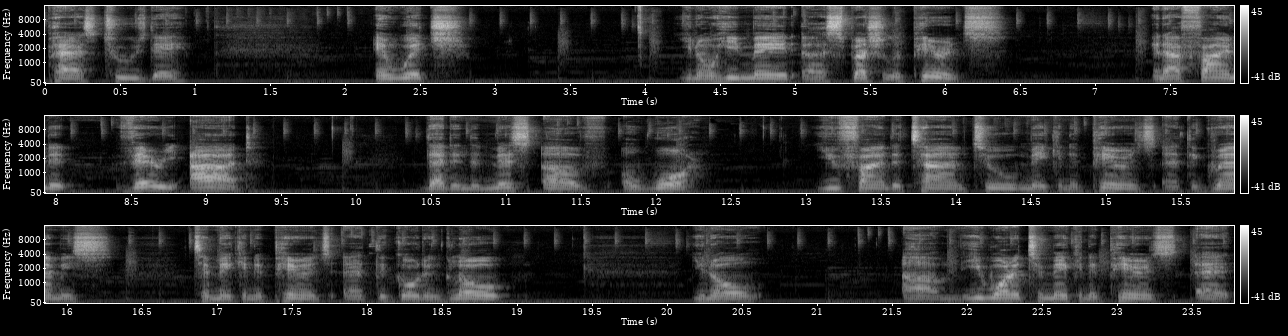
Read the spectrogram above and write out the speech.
past Tuesday, in which, you know, he made a special appearance. And I find it very odd that in the midst of a war, you find the time to make an appearance at the Grammys, to make an appearance at the Golden Globe. You know, um, he wanted to make an appearance at,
